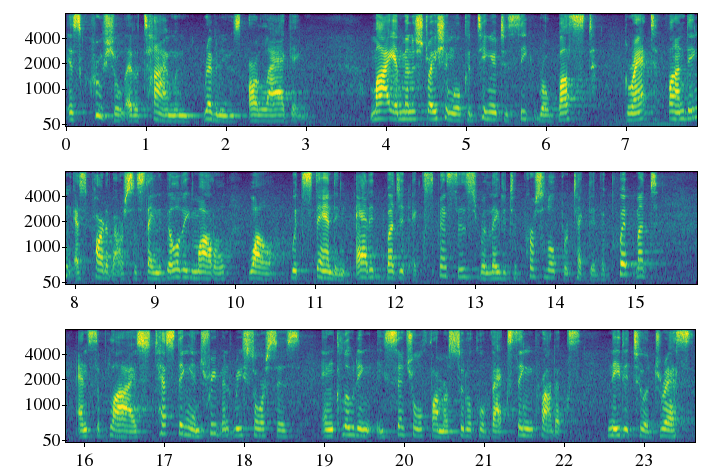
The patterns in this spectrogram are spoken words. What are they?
is crucial at a time when revenues are lagging. My administration will continue to seek robust grant funding as part of our sustainability model while withstanding added budget expenses related to personal protective equipment and supplies, testing and treatment resources, including essential pharmaceutical vaccine products needed to address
